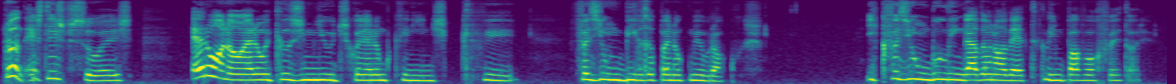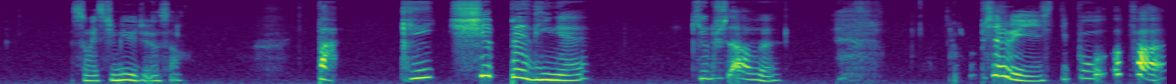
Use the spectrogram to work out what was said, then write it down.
Pronto, estas pessoas eram ou não eram aqueles miúdos quando eram pequeninos que faziam birra para não comer brócolos? E que faziam bullying à Dona Odete que limpava o refeitório? São esses miúdos, não são? Pá, que chapadinha que eu lhes dava. Percebem isto? Tipo, opá,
